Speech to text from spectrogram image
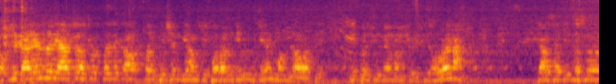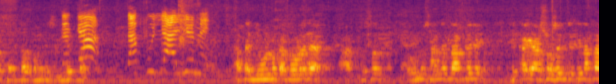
अधिकाऱ्याला जर यायचं असलं तर पहिले गावात परमिशन घ्या आमची परवानगी घे मग गावात आहे ही परिस्थिती निर्माण केली होती. बरोबर आहे ना? त्यासाठी जसं सरदार भाऊने सांगितलं. आता निवडणुका जवळल्या जसं भाऊने सांगितलं आपल्याला हे काही आश्वासन देतील आता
